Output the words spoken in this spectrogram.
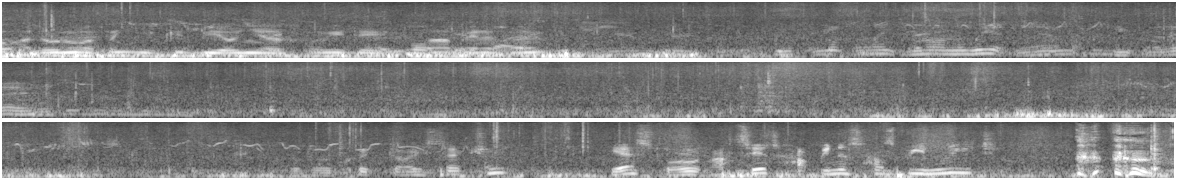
Jill, I don't know, I think you could be on your way to happiness now. Looking like we're on the way to them. People are there. We'll do a quick dissection. Yes, well, that's it. Happiness has been reached.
